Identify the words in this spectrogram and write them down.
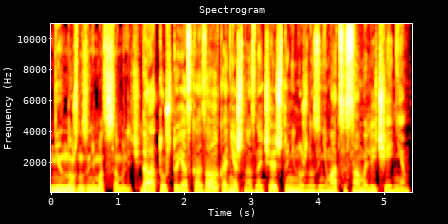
не нужно заниматься самолечением. Да, то, что я сказала, конечно, означает, что не нужно заниматься самолечением.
